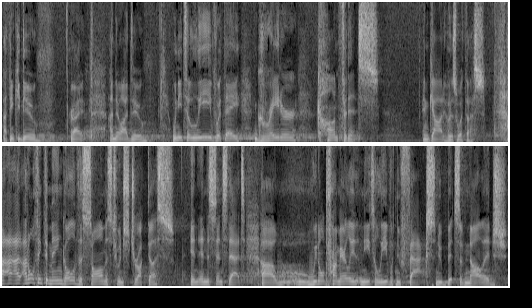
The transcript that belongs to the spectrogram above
I think you do right? I know I do. We need to leave with a greater confidence in God who is with us. I, I, don't think the main goal of this psalm is to instruct us in, in the sense that uh, we don't primarily need to leave with new facts, new bits of knowledge,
